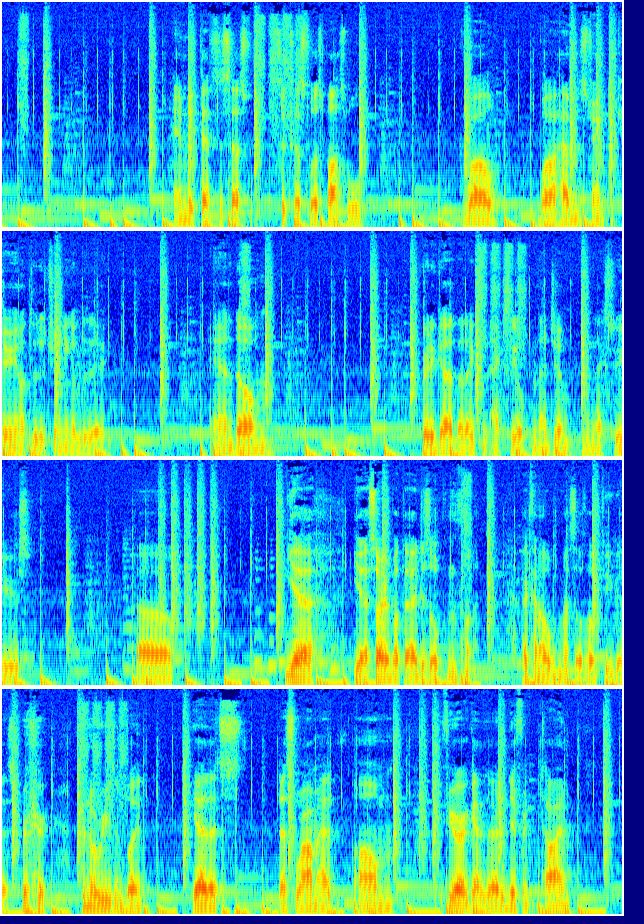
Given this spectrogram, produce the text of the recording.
and make that successful successful as possible while while having the strength to carry on through the training of the day. And um, pray to God that I can actually open that gym in the next few years. Uh, yeah, yeah, sorry about that. I just opened, I kind of opened myself up to you guys for for no reason, but yeah, that's that's where I'm at. Um, if you're guys are at a different time,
